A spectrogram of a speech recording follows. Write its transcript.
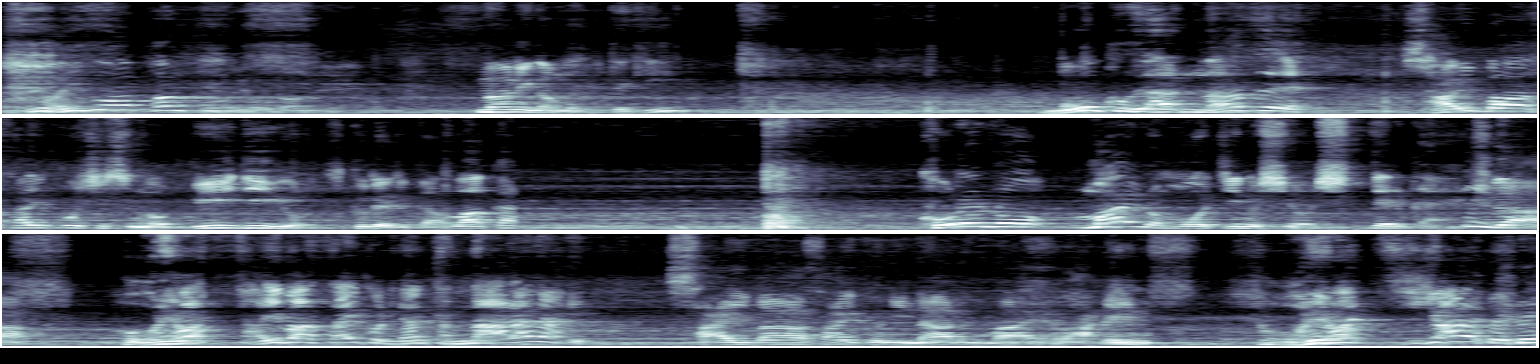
サイバーパンクのようだね何が目的僕がなぜサイバーサイコシスの BD を作れるかわかるこれの前の持ち主を知ってるかいだ俺はサイバーサイコになんかならないサイバーサイコになる前は俺は違う。クル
